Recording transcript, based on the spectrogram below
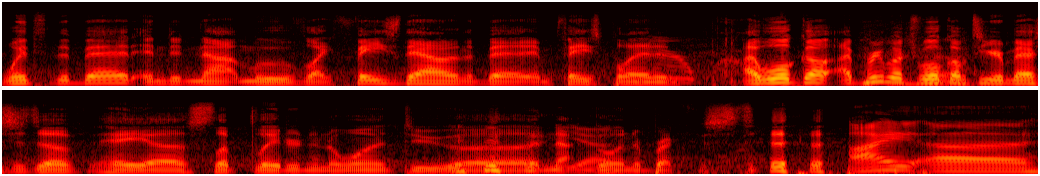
went to the bed, and did not move. Like face down in the bed and face planted. Meow. I woke up. I pretty much woke up to your message of, "Hey, uh, slept later than I wanted to. Uh, not Yeah. going to breakfast." I uh,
